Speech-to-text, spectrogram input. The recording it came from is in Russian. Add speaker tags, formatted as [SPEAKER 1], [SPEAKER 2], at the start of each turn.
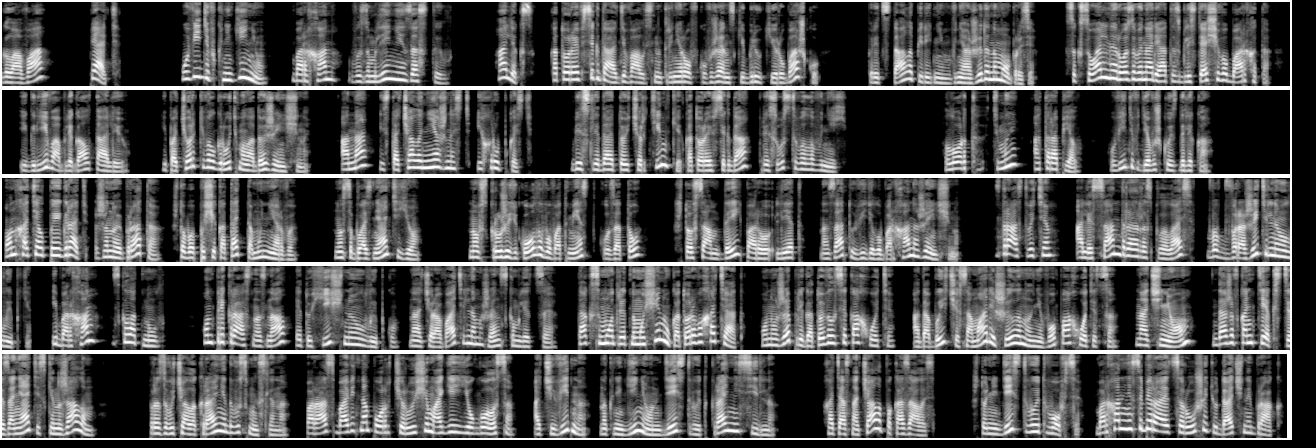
[SPEAKER 1] Глава 5 Увидев княгиню, Бархан в изумлении застыл. Алекс, которая всегда одевалась на тренировку в женские брюки и рубашку, предстала перед ним в неожиданном образе. Сексуальный розовый наряд из блестящего бархата игриво облегал талию и подчеркивал грудь молодой женщины. Она источала нежность и хрупкость, без следа той чертинки, которая всегда присутствовала в ней. Лорд тьмы оторопел, увидев девушку издалека. Он хотел поиграть с женой брата, чтобы пощекотать тому нервы, но соблазнять ее, но вскружить голову в отместку за то, что сам Дей пару лет назад увидел у Бархана женщину. «Здравствуйте!» Алессандра расплылась в обворожительной улыбке, и Бархан сглотнул. Он прекрасно знал эту хищную улыбку на очаровательном женском лице. Так смотрят на мужчину, которого хотят. Он уже приготовился к охоте, а добыча сама решила на него поохотиться. «Начнем?» Даже в контексте занятий с кинжалом прозвучало крайне двусмысленно. Пора сбавить напор чарующей магии ее голоса. Очевидно, на княгиню он действует крайне сильно. Хотя сначала показалось, что не действует вовсе. Бархан не собирается рушить удачный брак.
